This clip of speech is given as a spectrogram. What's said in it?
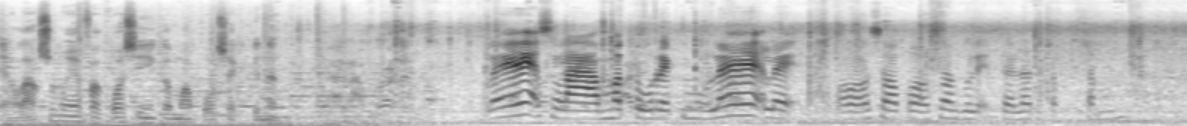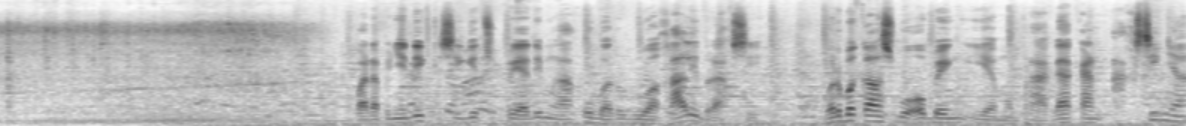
yang langsung mengevakuasinya ke Mapolsek Geneng. Lek, selamat uripmu, lek, lek. Poso-poso golek dalan peteng. Kepada penyidik, Sigit Supriyadi mengaku baru dua kali beraksi. Berbekal sebuah obeng, ia memperagakan aksinya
